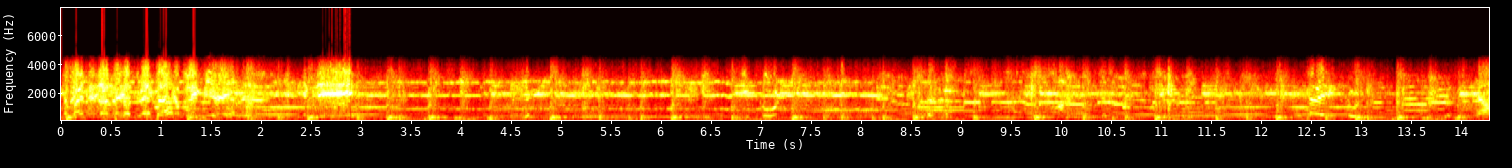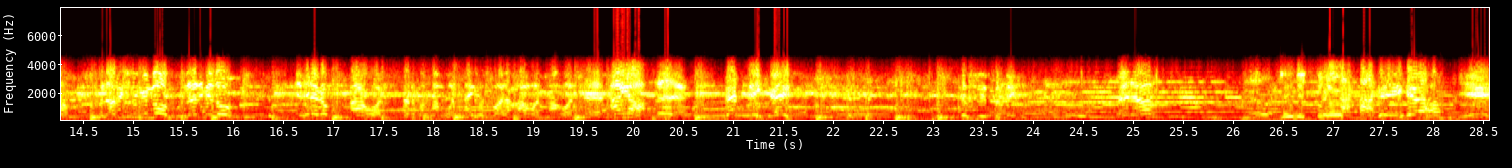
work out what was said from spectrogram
Będę dalej, ja będę? Ja będę. Ja, und dann hab ich schon genommen. Und dann mir so, im Hinterkopf, Aaron. Aaron, war der Aaron, Aaron. Äh, ah ja, äh, Webding, hey. Das wird für mich. Männer? Lehn dich zurück. ja. Yeah.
